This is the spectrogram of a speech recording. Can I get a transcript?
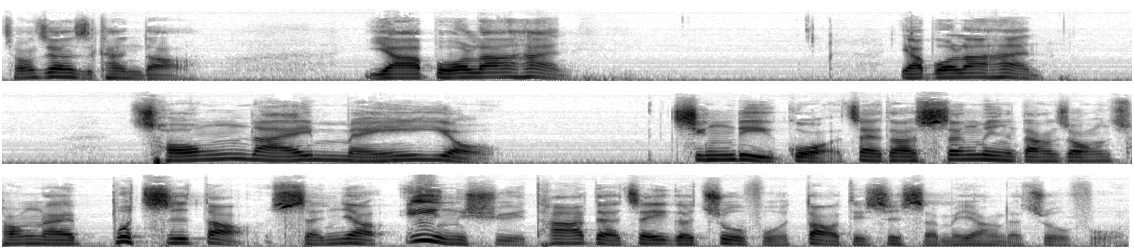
从这样子看到亚伯拉罕，亚伯拉罕从来没有。经历过，在他生命当中，从来不知道神要应许他的这个祝福到底是什么样的祝福。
